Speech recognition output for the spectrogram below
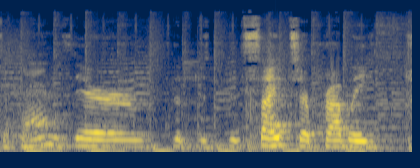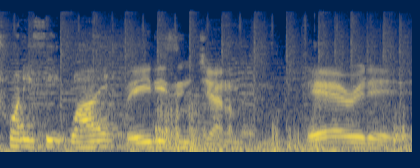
depends. They're the, the, the sites are probably 20 feet wide. Ladies and gentlemen, there it is.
